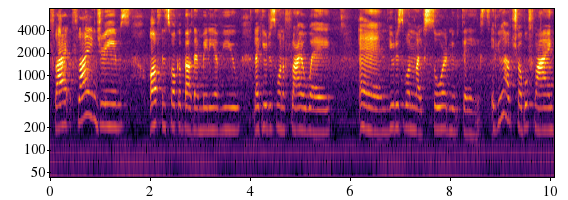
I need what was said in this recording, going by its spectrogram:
Fly flying dreams often talk about that many of you like you just want to fly away and you just want to like soar new things. If you have trouble flying,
